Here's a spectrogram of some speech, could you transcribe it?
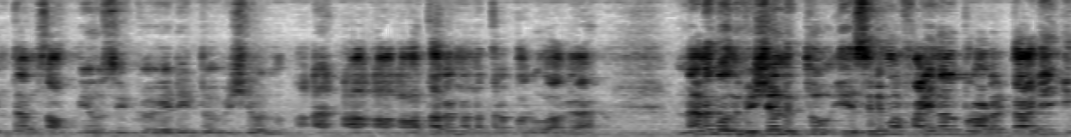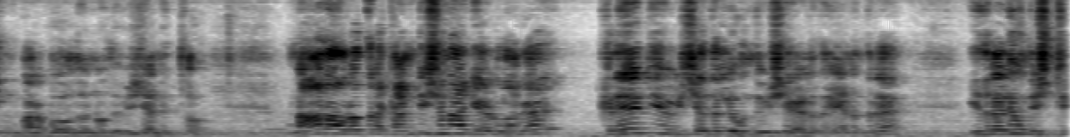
in terms of music edit visual ಆ ಥರ ನನ್ನ ಹತ್ರ ಬರುವಾಗ ನನಗೊಂದು ವಿಷನ್ ಇತ್ತು, ಈ ಸಿನಿಮಾ ಫೈನಲ್ ಪ್ರಾಡಕ್ಟ್ ಆಗಿ ಹಿಂಗೆ ಬರ್ಬೋದು ಅನ್ನೋದು ವಿಷನ್ ಇತ್ತು. ನಾನು ಅವ್ರ ಹತ್ರ ಕಂಡೀಷನ್ ಆಗಿ ಹೇಳುವಾಗ ಕ್ರಿಯೇಟಿವ್ ವಿಷಯದಲ್ಲಿ ಒಂದು ವಿಷಯ ಹೇಳಿದೆ. ಏನಂದರೆ, ಇದರಲ್ಲಿ ಒಂದಿಷ್ಟು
